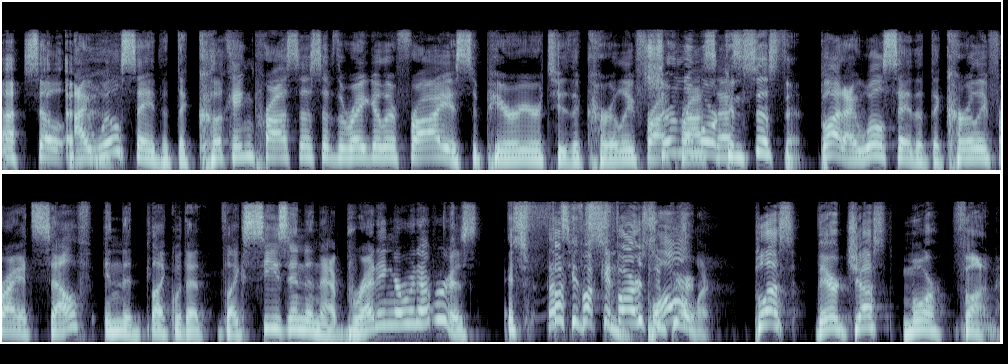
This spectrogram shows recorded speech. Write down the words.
ah. So I will say that the cooking process of the regular fry is superior to the curly fry Certainly process. more consistent. But I will say that the curly fry itself, in the like with that like seasoned and that breading or whatever, is It's fucking, fucking far baller. superior. Plus, they're just more fun.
